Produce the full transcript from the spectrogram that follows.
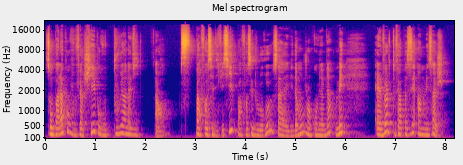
sont pas là pour vous faire chier, pour vous pourrir la vie. Alors, Parfois c'est difficile, parfois c'est douloureux, ça évidemment, j'en conviens bien, mais elles veulent te faire passer un message.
